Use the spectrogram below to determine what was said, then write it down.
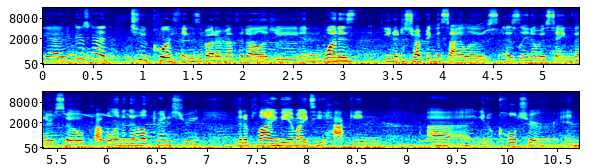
Yeah, I think there's kind of two core things about our methodology, and one is you know disrupting the silos, as Lina was saying, that are so prevalent in the healthcare industry, and then applying the MIT hacking, uh, you know, culture and,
